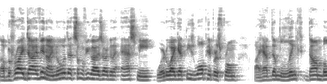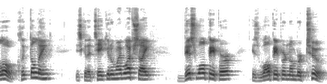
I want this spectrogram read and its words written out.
Now before I dive in, I know that some of you guys are going to ask me, where do I get these wallpapers from? I have them linked down below. Click the link. It's going to take you to my website. This wallpaper is wallpaper number two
